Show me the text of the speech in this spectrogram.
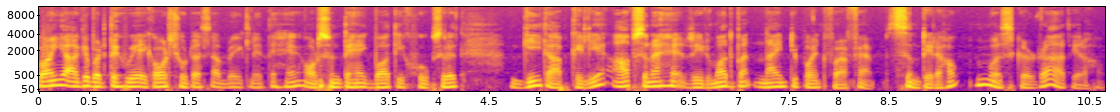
तो आइए आगे बढ़ते हुए एक और छोटा सा ब्रेक लेते हैं और सुनते हैं एक बहुत ही खूबसूरत गीत आपके लिए। आप सुना है रेडियो मधुबन 90.4 पॉइंट सुनते रहो, मुस्कराते रहो।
